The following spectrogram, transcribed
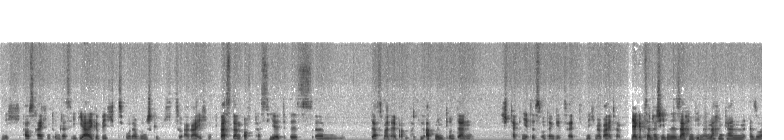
nicht ausreichend, um das Idealgewicht oder Wunschgewicht zu erreichen. Was dann oft passiert, ist, ähm, dass man einfach ein paar Kilo abnimmt und dann stagniert es und dann geht's halt nicht mehr weiter. Da gibt's dann verschiedene Sachen, die man machen kann. Also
